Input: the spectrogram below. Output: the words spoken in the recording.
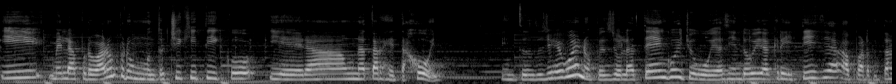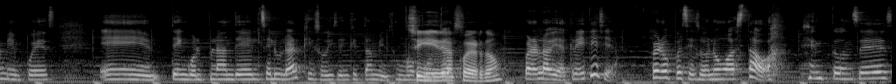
y me la aprobaron por un monto chiquitico y era una tarjeta joven. Entonces yo dije, bueno, pues yo la tengo y yo voy haciendo vida crediticia. Aparte también pues eh, tengo el plan del celular, que eso dicen que también suma sí, de acuerdo. para la vida crediticia. Pero pues eso no bastaba. Entonces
